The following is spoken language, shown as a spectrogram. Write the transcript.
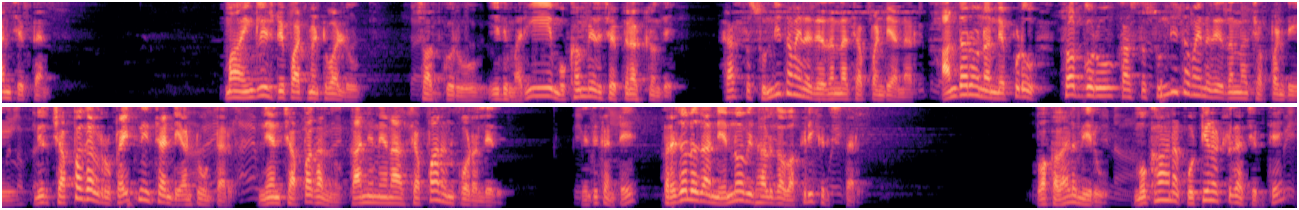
అని చెప్పాను. మా ఇంగ్లీష్ డిపార్ట్మెంట్ వాళ్ళు సద్గురు ఇది మరీ ముఖం మీద చెప్పినట్లుంది. కాస్త సున్నితమైనది ఏదన్నా చెప్పండి అన్నారు. అందరూ నన్ను ఎప్పుడు సద్గురు కాస్త సున్నితమైనది ఏదన్నా చెప్పండి. మీరు చెప్పగలరు ప్రయత్నించండి అంటూ ఉంటారు. నేను చెప్పగలను కానీ నేను అలా చెప్పాలనుకోవడం లేదు. ఎందుకంటే ప్రజలు దాన్ని ఎన్నో విధాలుగా వక్రీకరిస్తారు. ఒకవేళ మీరు ముఖాన కొట్టినట్లుగా చెబితే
